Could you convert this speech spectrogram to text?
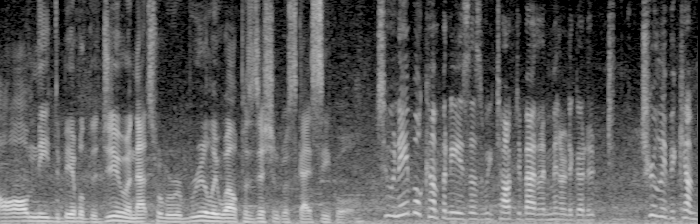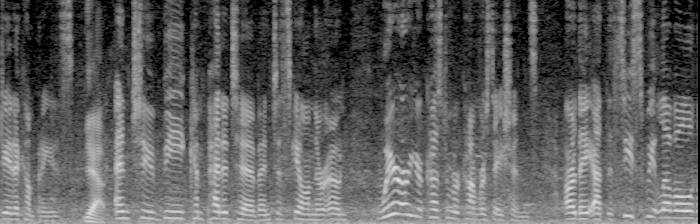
all need to be able to do, and that's where we're really well positioned with SkySQL. To enable companies, as we talked about a minute ago, to, to truly become data companies. Yeah. And to be competitive and to scale on their own. Where are your customer conversations? Are they at the C-suite level?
